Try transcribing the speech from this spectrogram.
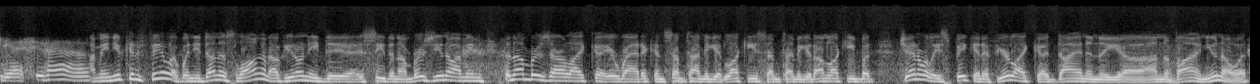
Yes, you have. I mean, you can feel it when you've done this long enough. You don't need to uh, see the numbers. You know, I mean, the numbers are like uh, erratic, and sometimes you get lucky, sometimes you get unlucky. But generally speaking, if you're like uh, dying in the uh, on the vine, you know it.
